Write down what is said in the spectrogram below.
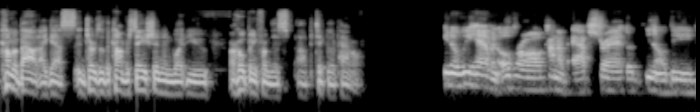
come about? I guess in terms of the conversation and what you are hoping from this uh, particular panel. You know, we have an overall kind of abstract, or you know, the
